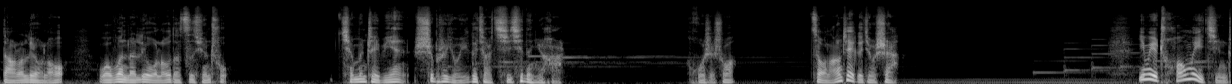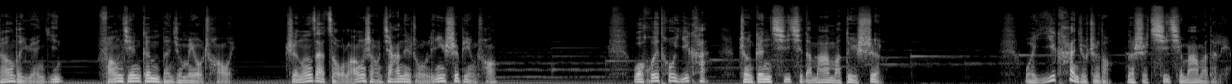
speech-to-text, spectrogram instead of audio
到了六楼，我问了六楼的咨询处：“请问这边是不是有一个叫琪琪的女孩？”护士说：“走廊这个就是啊。”因为床位紧张的原因，房间根本就没有床位，只能在走廊上加那种临时病床。我回头一看，正跟琪琪的妈妈对视了。我一看就知道那是琪琪妈妈的脸，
